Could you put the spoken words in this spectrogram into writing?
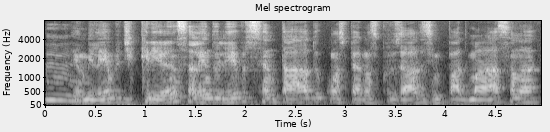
Hum. Eu me lembro de criança lendo livro sentado com as pernas cruzadas em Padmasana,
